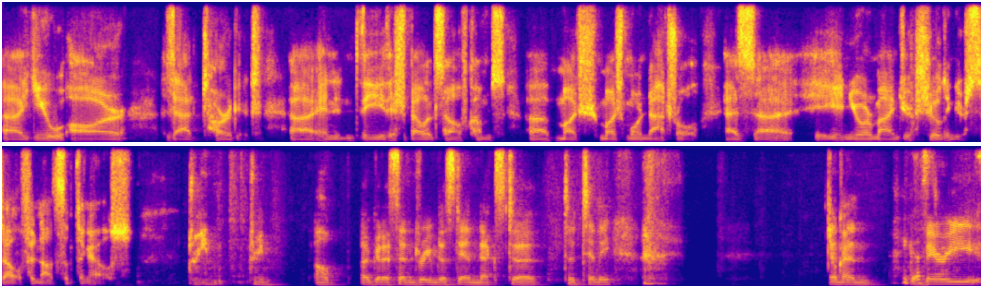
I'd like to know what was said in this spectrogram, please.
uh, you are that target, uh, and the, the spell itself comes uh, much, much more natural as uh, in your mind you're shielding yourself and not something else. Dream, dream. I'll I'm gonna send Dream to stand next to to Timmy. and Okay. then very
